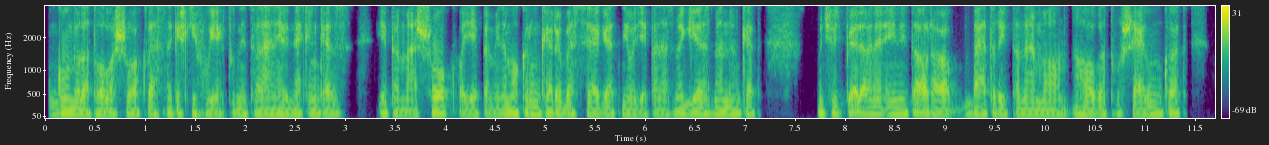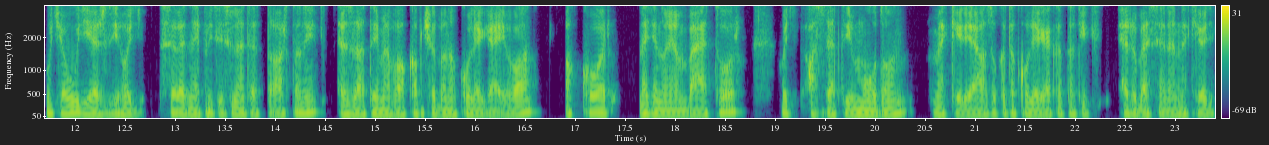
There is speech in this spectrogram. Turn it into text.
gondolatolvasóak lesznek, és ki fogják tudni találni, hogy nekünk ez éppen már sok, vagy éppen mi nem akarunk erről beszélgetni, vagy éppen ez megijeszt bennünket. Úgyhogy például én itt arra bátorítanám a, a hallgatóságunkat, hogyha úgy érzi, hogy szeretne egy pici szünetet tartani ezzel a témával kapcsolatban a kollégáival, akkor legyen olyan bátor, hogy asszertív módon megkérje azokat a kollégákat, akik erről beszélnek neki, hogy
